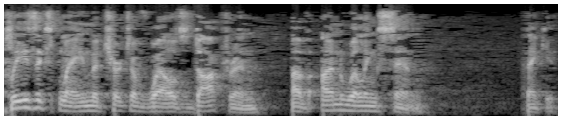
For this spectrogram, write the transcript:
Please explain the Church of Wells doctrine of unwilling sin. Thank you.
